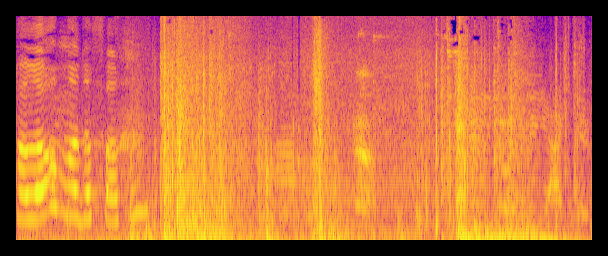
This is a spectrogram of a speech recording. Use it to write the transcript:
Hello, motherfucker. UAV active.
